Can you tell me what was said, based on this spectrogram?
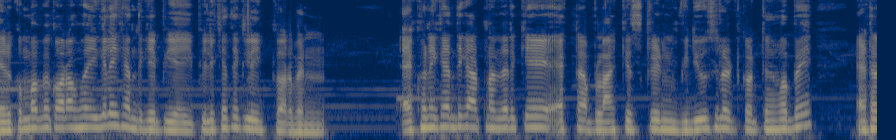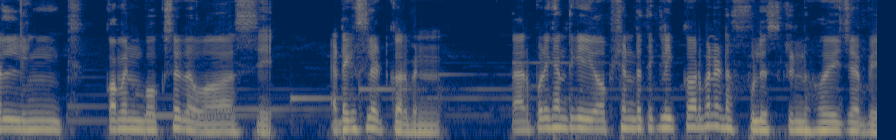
এরকমভাবে করা হয়ে গেলে এখান থেকে পিআইপি লিখাতে ক্লিক করবেন। এখন এখান থেকে আপনাদেরকে একটা ব্ল্যাক স্ক্রিন ভিডিও সিলেক্ট করতে হবে। এটার লিঙ্ক কমেন্ট বক্সে দেওয়া আছে। এটাকে সিলেক্ট করবেন। তারপর এখান থেকে এই অপশানটাতে ক্লিক করবেন, এটা ফুল স্ক্রিন হয়ে যাবে।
